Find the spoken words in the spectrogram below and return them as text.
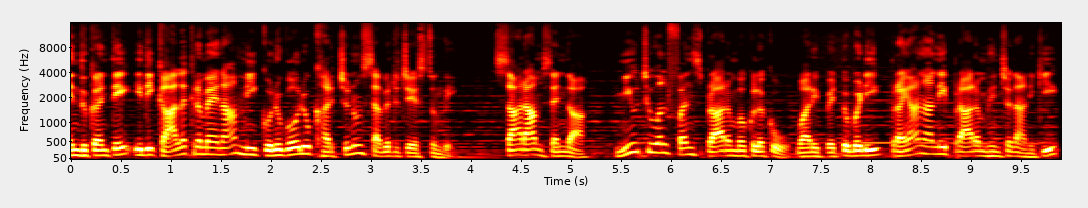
ఎందుకంటే ఇది కాలక్రమేణా మీ కొనుగోలు ఖర్చును సవరి చేస్తుంది. సారాంశంగా మ్యూచువల్ ఫండ్స్ ప్రారంభకులకు వారి పెట్టుబడి ప్రయాణాన్ని ప్రారంభించడానికి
